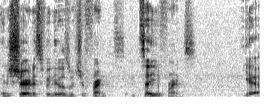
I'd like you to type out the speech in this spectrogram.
And share this videos with your friends and tell your friends. Yeah.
